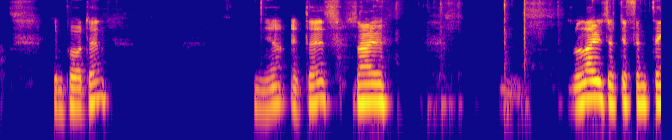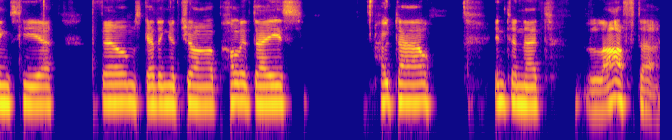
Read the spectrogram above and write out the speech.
It's important. Yeah, it is. So loads of different things here. Films, getting a job, holidays, hotel, internet, laughter.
